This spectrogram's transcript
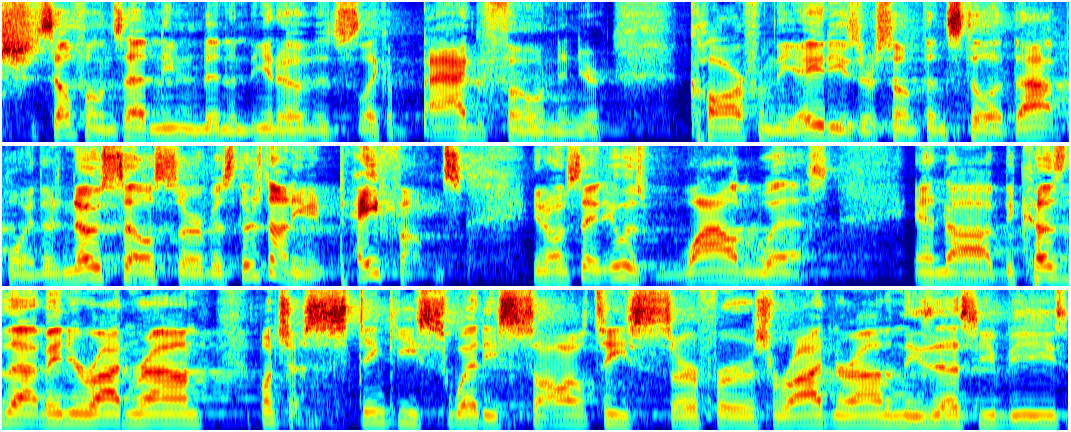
Cell phones hadn't even been, you know, it's like a bag phone in your car from the 80s or something still at that point. There's no cell service, there's not even payphones. You know what I'm saying? It was Wild West. And uh, because of that, man, you're riding around, a bunch of stinky, sweaty, salty surfers riding around in these SUVs.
